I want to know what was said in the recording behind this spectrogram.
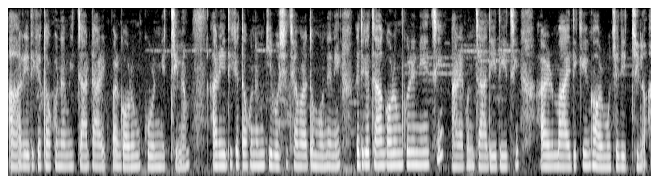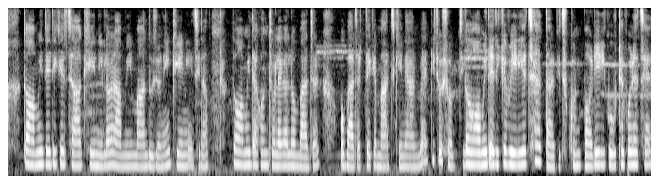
আর এদিকে তখন আমি চাটা আরেকবার গরম করে নিচ্ছিলাম। আর এইদিকে তখন আমি কি বসেছি আমার তো মনে নেই। এদিকে চা গরম করে নিয়েছি আর এখন চা দিয়ে দিয়েছি। আর মা এদিকে ঘর মুছে দিচ্ছিল। তো অমিত এদিকে চা খেয়ে নিল আর আমি মা দুজনেই খেয়ে নিয়েছিলাম। তো অমিত এখন চলে গেল বাজার। ও বাজার থেকে মাছ কিনে আনবে আর কিছু সবজি। তো অমিত এদিকে বেরিয়েছে আর তার কিছুক্ষণ পরেই রিকু উঠে পড়েছে।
